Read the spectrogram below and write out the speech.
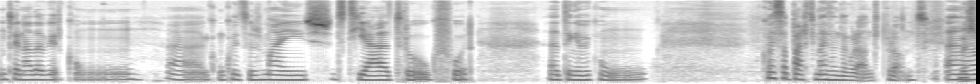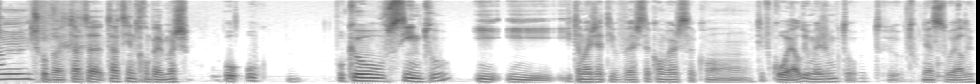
não tem nada a ver com, uh, com coisas mais de teatro ou o que for. Uh, tem a ver com com essa parte mais underground, pronto. Mas, Um, desculpa, estar-te a interromper, mas o, o, o que eu sinto, e, e, e também já tive esta conversa com, tive com o Hélio mesmo, que tu, tu, tu conheces o Hélio,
